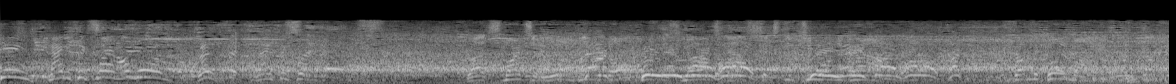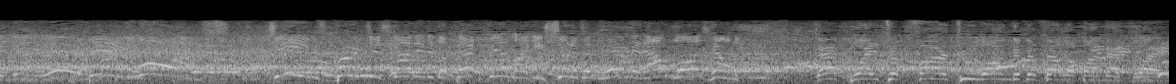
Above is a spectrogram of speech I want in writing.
King, 96 slant on one. 96 slant. Rod Smart's at 100 all purpose yards now, 62 on the ground. From the goal line. Here it again. Big loss! James Burgess got into the backfield like he should have been wearing an Outlaws helmet. That play took far too long to develop on that play.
